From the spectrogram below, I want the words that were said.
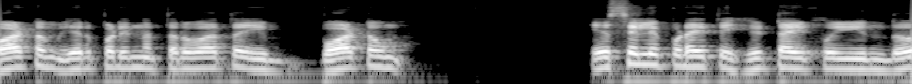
బాటం ఏర్పడిన తర్వాత ఈ బాటం ఎస్ఎల్ ఎప్పుడైతే హిట్ అయిపోయిందో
